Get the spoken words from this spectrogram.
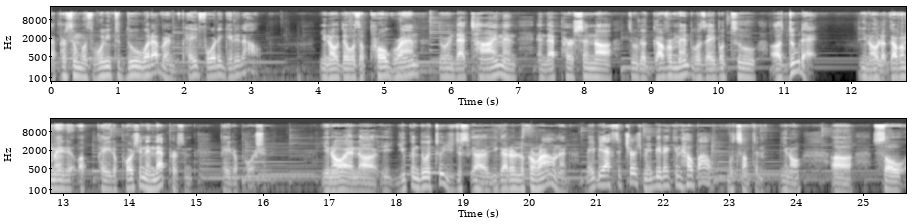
that person was willing to do whatever and paid for it to get it out. You know, there was a program during that time, and and that person uh, through the government was able to uh, do that. You know, the government uh, paid a portion, and that person paid a portion. you know, and uh, you can do it too. You just uh, you got to look around and maybe ask the church. Maybe they can help out with something, you know. Uh, so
